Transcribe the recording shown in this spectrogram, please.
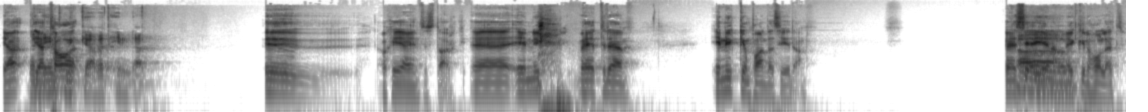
jag, Men det är jag inte tar... mycket av ett hinder. Uh, Okej, jag är inte stark. Uh, är, nyc vad heter det? är nyckeln på andra sidan? Kan jag se Ah. igenom nyckelhålet?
